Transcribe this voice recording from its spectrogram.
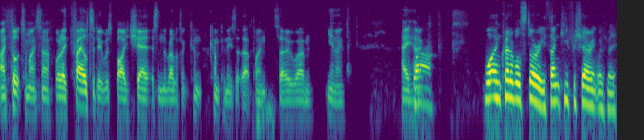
I thought to myself, what I failed to do was buy shares in the relevant com companies at that point. So, um, you know, hey ho. Wow. What incredible story. Thank you for sharing it with me.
